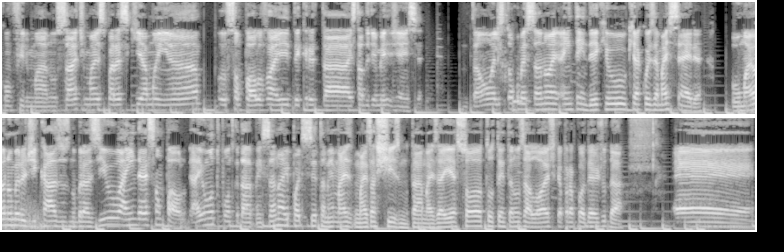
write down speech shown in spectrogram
confirmar no site, mas parece que amanhã o São Paulo vai decretar estado de emergência. Então eles estão começando a entender que, o, que a coisa é mais séria. O maior número de casos no Brasil ainda é São Paulo. Aí um outro ponto que eu tava pensando, aí pode ser também mais, mais achismo, tá? Mas aí é só tô tentando usar lógica para poder ajudar. É...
